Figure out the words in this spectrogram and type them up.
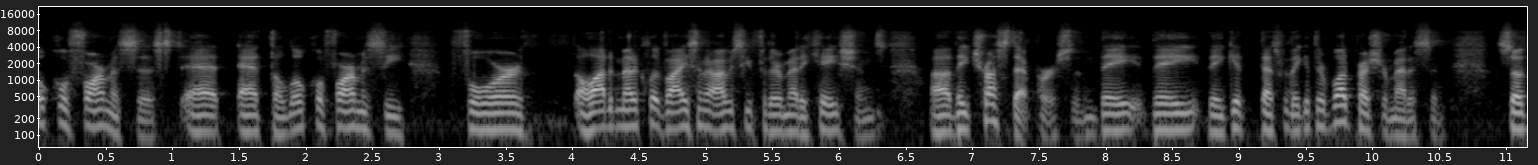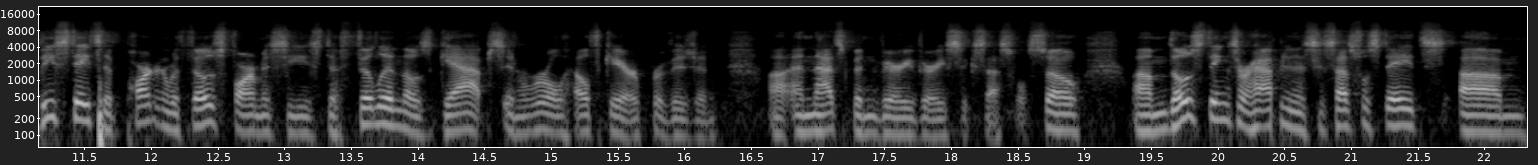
local pharmacist at, at the local pharmacy for a lot of medical advice and obviously for their medications uh, they trust that person. They they they get that's where they get their blood pressure medicine. So these states have partnered with those pharmacies to fill in those gaps in rural healthcare provision uh, and that's been very very successful. So um, those things are happening in successful states. Um,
